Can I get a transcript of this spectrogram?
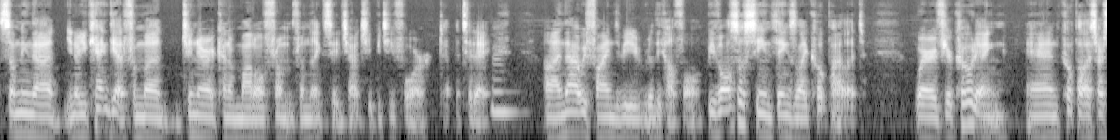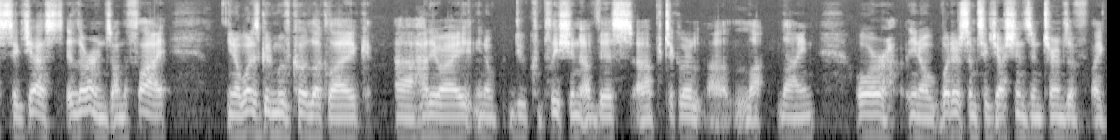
something that you know you can't get from a generic kind of model from from like say ChatGPT four t- today, mm. uh, and that we find to be really helpful. We've also seen things like Copilot, where if you're coding and Copilot starts to suggest, it learns on the fly. You know, what does good move code look like? Uh, how do I, you know, do completion of this uh, particular uh, line, or you know, what are some suggestions in terms of like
